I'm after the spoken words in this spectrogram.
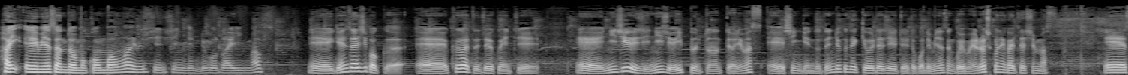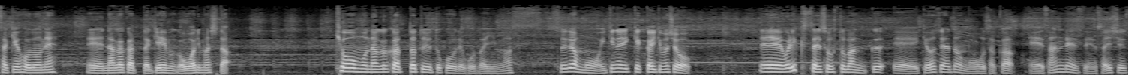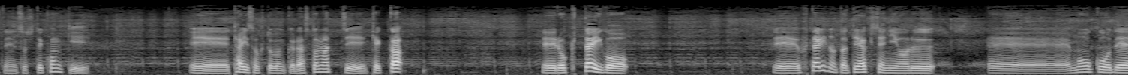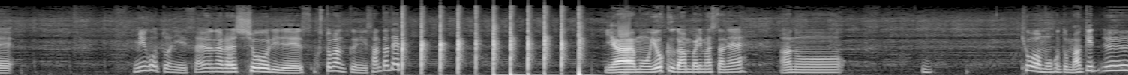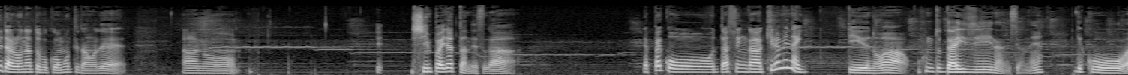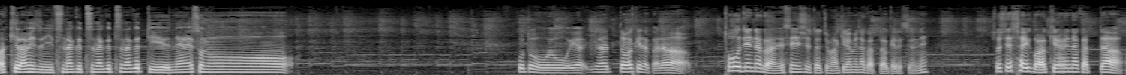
はい、えー、皆さんどうもこんばんは、MC 信玄でございます。えー、現在時刻、えー、9月19日、えー、20時21分となっております。えー、信玄の全力絶叫ラジーというところで皆さん声もよろしくお願いいたします。えー、先ほどね、えー、長かったゲームが終わりました。今日も長かったというところでございます。それではもういきなり結果いきましょう。えー、オリックス対ソフトバンク、えー、京セラドーム大阪、えー、3連戦最終戦、そして今季、えー、対ソフトバンクラストマッチ、結果、えー、6対5、えー、2人の立役者による、えー、猛攻で、見事にサヨナラ勝利でソフトバンクに3立て。いやー、もうよく頑張りましたね。あのー、今日はもうほんと負けるだろうなと僕は思ってたので、あのー、心配だったんですが、やっぱりこう、打線が諦めないっていうのは、本当大事なんですよね。で、こう、諦めずにつなぐ、つなぐ、つなぐっていうね、その、ことをやったわけだから、当然ながらね、選手たちも諦めなかったわけですよね。そして最後諦めなかった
